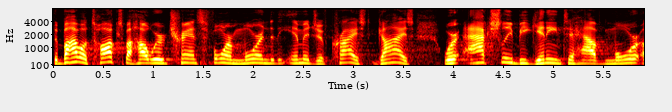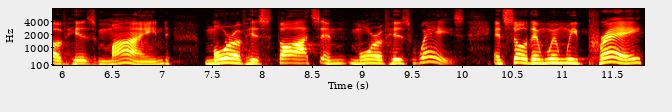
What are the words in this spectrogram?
The Bible talks about how we're transformed more into the image of Christ. Guys, we're actually beginning to have more of His mind, more of His thoughts, and more of His ways. And so then when we pray,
